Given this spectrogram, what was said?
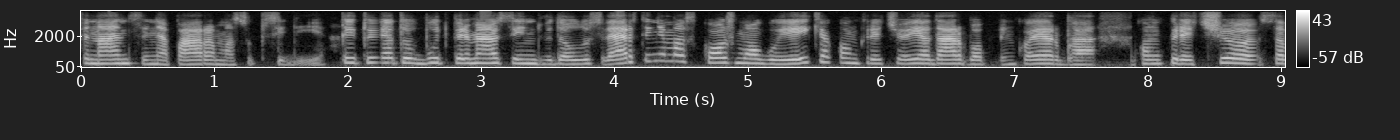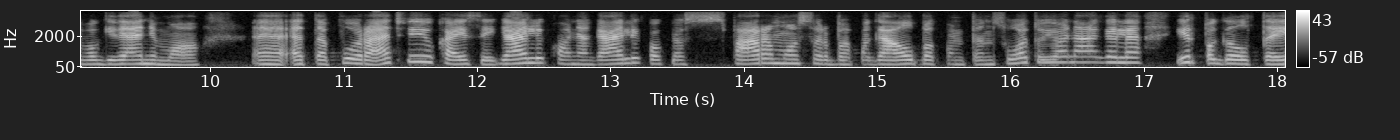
finansinę paramą subsidiją. Tai turėtų būti pirmiausia individualus vertinimas, ko žmogui reikia konkrečioje darbo aplinkoje arba konkrečiu savo gyvenimo etapu ir atveju, ką jisai gali, ko negali, kokios paramos arba pagalba kompensuotų jo negalę ir pagal tai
